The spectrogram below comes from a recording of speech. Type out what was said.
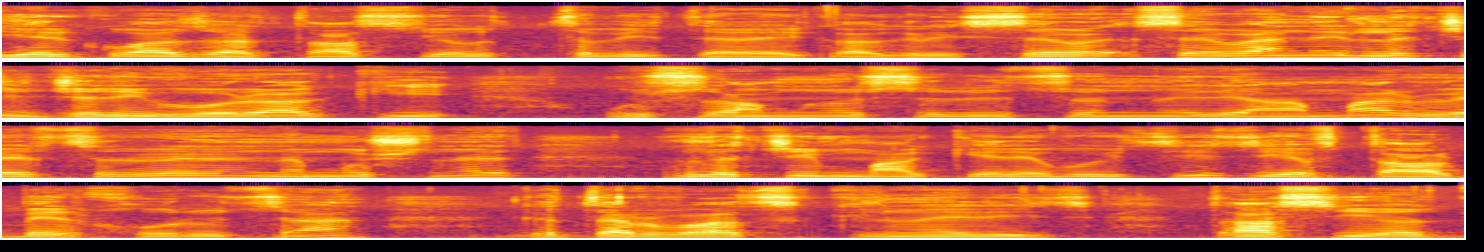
2017 թվի տեղեկագրի Սևանի լճի ջրի որակի ուսումնասիրությունների համար վերցրել են նմուշներ լճի մակերևույթից եւ տարբեր խորության կտրվածքներից 17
